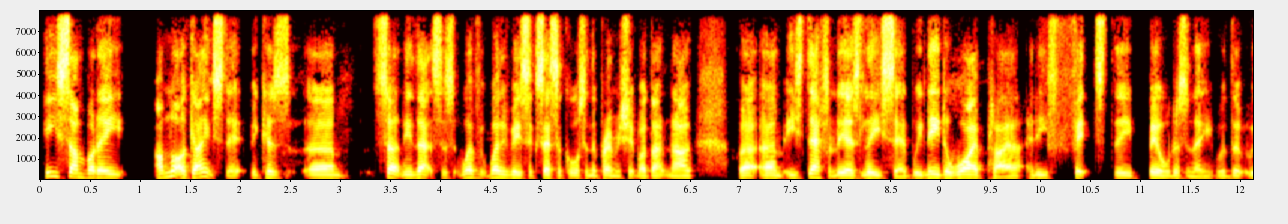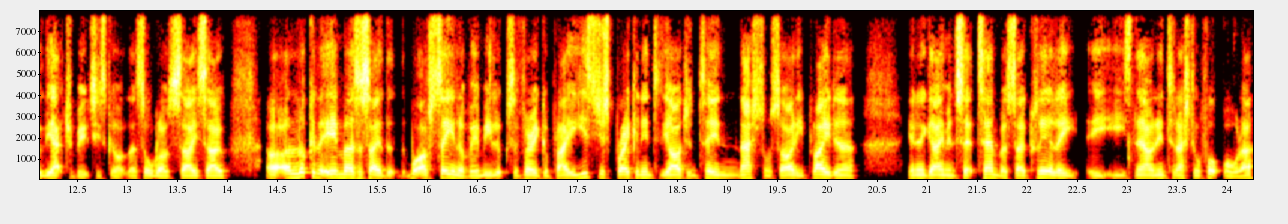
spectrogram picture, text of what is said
he's somebody. I'm not against it because um, certainly that's whether whether he be a success, of course, in the Premiership, I don't know. But um, he's definitely, as Lee said, we need a wide player, and he fits the bill, doesn't he, with the with the attributes he's got. That's all I would say. So, uh, and looking at him, as I say, that what I've seen of him, he looks a very good player. He's just breaking into the Argentine national side. He played in a in a game in September, so clearly he, he's now an international footballer.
